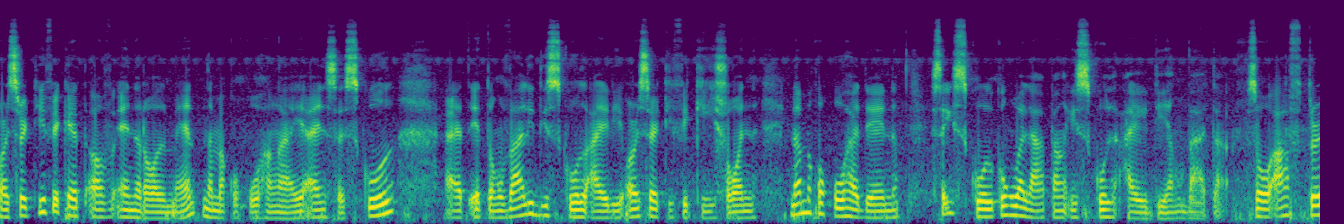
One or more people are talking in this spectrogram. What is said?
or Certificate of Enrollment na makukuha nga yan sa school at itong valid school ID or certification na makukuha din sa school kung wala pang school ID ang bata. So, after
